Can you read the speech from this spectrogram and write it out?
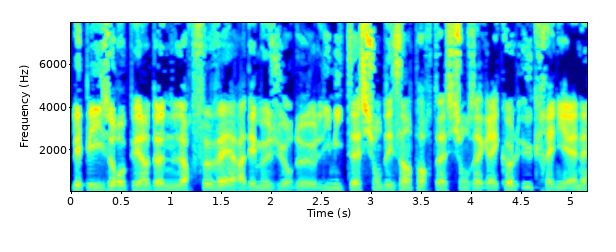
Les pays européens donnent leur feu vert à des mesures de limitation des importations agricoles ukrainiennes.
